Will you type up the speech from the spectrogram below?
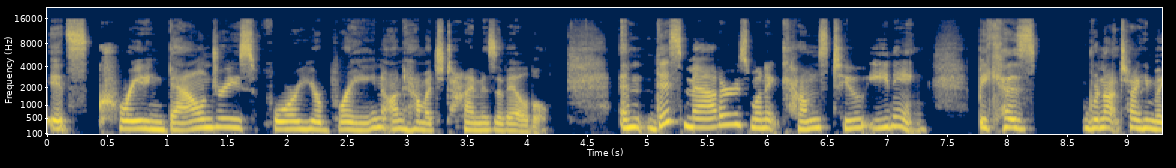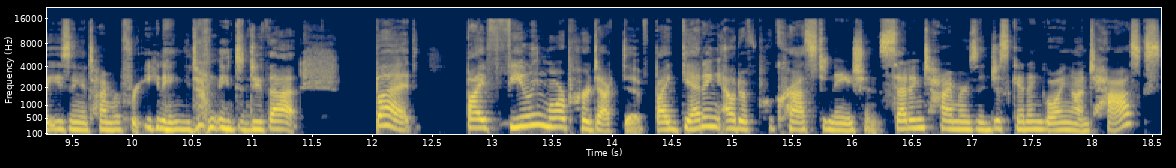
it's creating boundaries for your brain on how much time is available. And this matters when it comes to eating because we're not talking about using a timer for eating. You don't need to do that. But by feeling more productive, by getting out of procrastination, setting timers and just getting going on tasks,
